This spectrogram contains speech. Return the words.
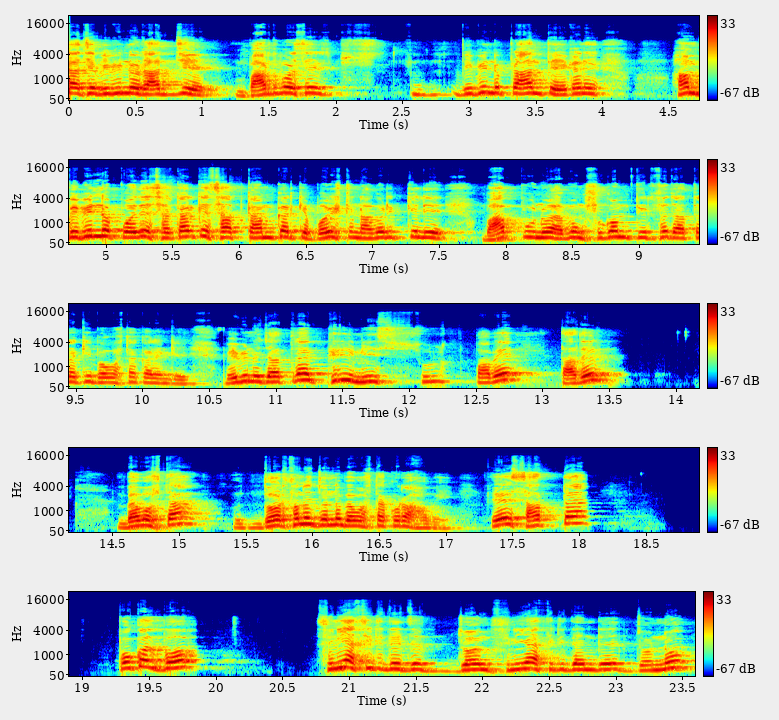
आज विभिन्न राज्य भारतवर्षे विभिन्न प्रान एखे हम विभिन्न प्रदेश सरकार के साथ काम करके वरिष्ठ नागरिक के लिए भावपूर्ण एवं सुगम तीर्थजात्रा की व्यवस्था करेंगे विभिन्न जत्र फ्री निःशुल्क पा तर व्यवस्था দর্শনের জন্য ব্যবস্থা করা হবে। এই সাতটা প্রকল্প সিনিয়র সিটিজেনদের জন- সিনিয়র সিটিজেনদের জন্য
